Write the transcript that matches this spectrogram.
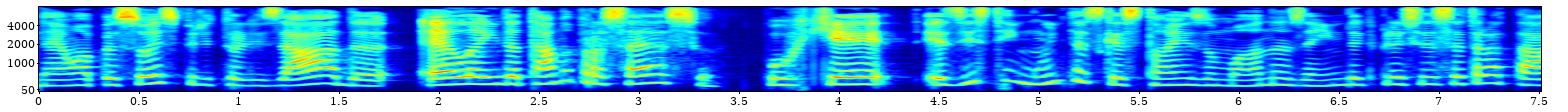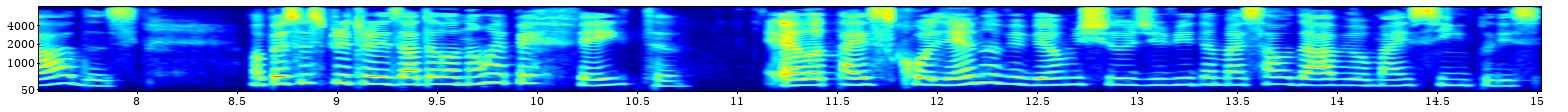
Né? Uma pessoa espiritualizada, ela ainda está no processo porque existem muitas questões humanas ainda que precisam ser tratadas. Uma pessoa espiritualizada ela não é perfeita. Ela está escolhendo viver um estilo de vida mais saudável, mais simples,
